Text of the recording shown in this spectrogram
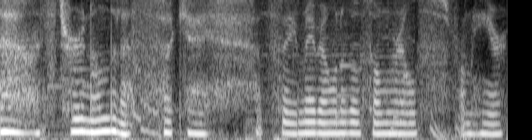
it's true nonetheless. Okay, let's see, maybe I want to go somewhere else from here.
